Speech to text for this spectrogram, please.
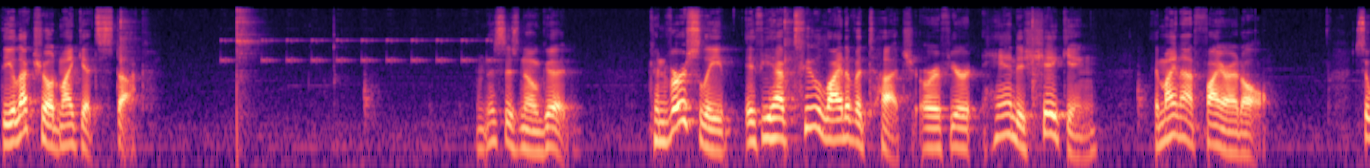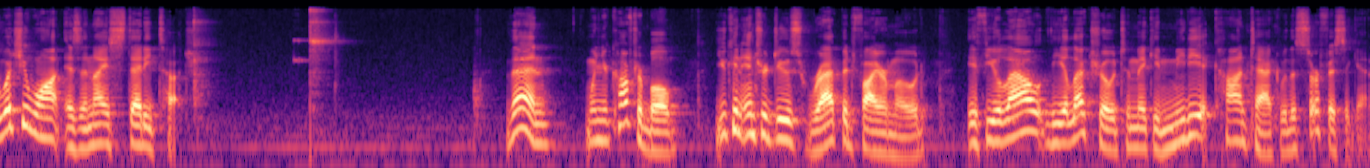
the electrode might get stuck. And this is no good. Conversely, if you have too light of a touch or if your hand is shaking, it might not fire at all. So what you want is a nice steady touch. Then, when you're comfortable, you can introduce rapid fire mode if you allow the electrode to make immediate contact with the surface again.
